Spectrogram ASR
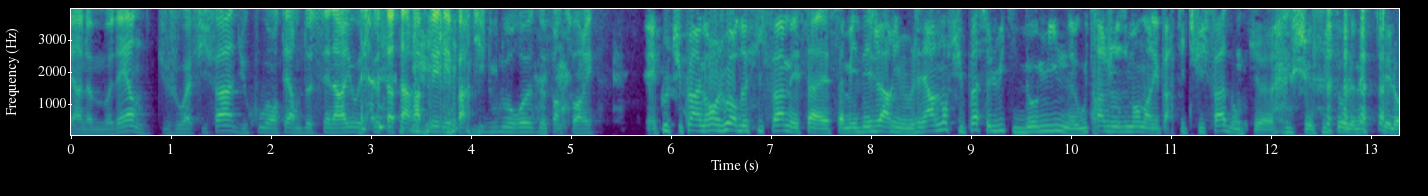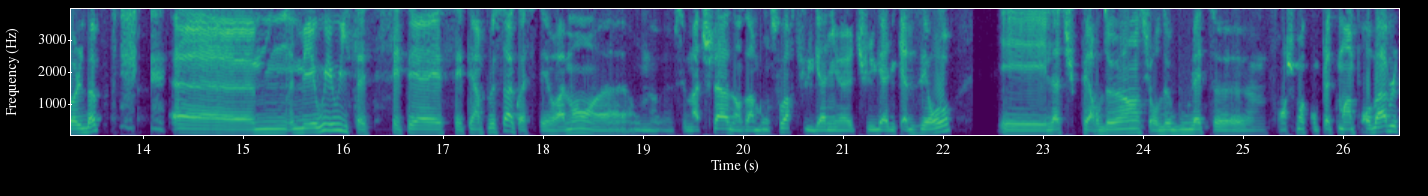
un homme moderne, tu joues à FIFA. Du coup, en termes de scénario, est-ce que ça t'a rappelé des parties douloureuses de fin de soirée? Écoute, je suis pas un grand joueur de FIFA, mais ça, ça m'est déjà arrivé. Généralement, je suis pas celui qui domine outrageusement dans les parties de FIFA, donc euh, je suis plutôt le mec qui fait le hold-up. mais oui, oui, c'était, c'était un peu ça, quoi. C'était vraiment ce match-là, dans un bon soir, tu le gagnes, tu le gagnes 4-0. Et là, tu perds 2-1 sur deux boulettes, euh, franchement complètement improbables.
